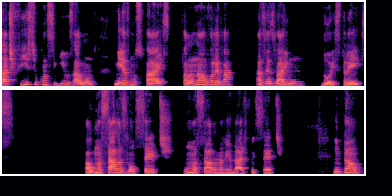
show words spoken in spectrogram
Está difícil conseguir os alunos. Mesmo os pais falando, não, vou levar. Às vezes vai um, dois, três. Algumas salas vão sete. Uma sala, na verdade, foi sete. Então,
